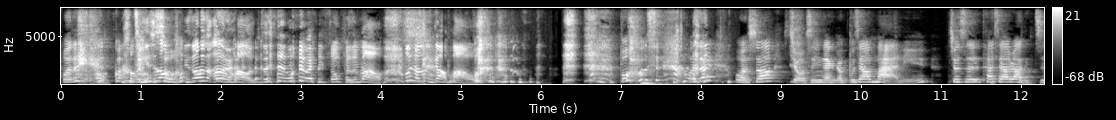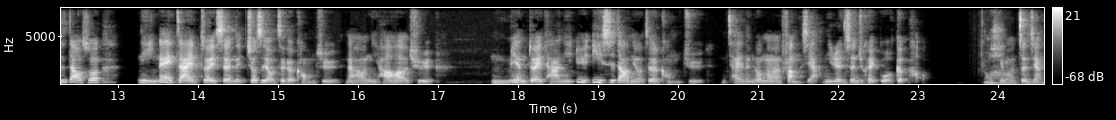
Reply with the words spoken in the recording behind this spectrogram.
我在跟观众哦你说说，你说是二号，是不是我以为你说不是骂我，我想说你干嘛骂我？不是我在我说九型人格不是要骂你，就是他是要让你知道说你内在最深的就是有这个恐惧，然后你好好的去嗯面对它，你预意识到你有这个恐惧，你才能够慢慢放下，你人生就可以过得更好。哇有没有正向？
